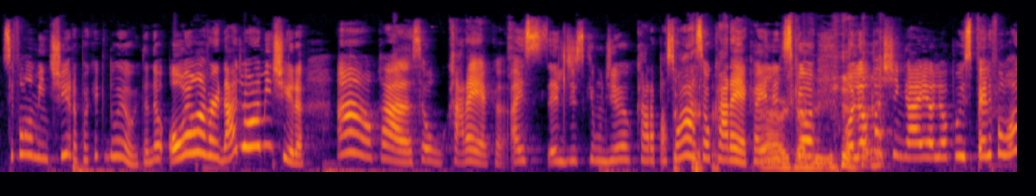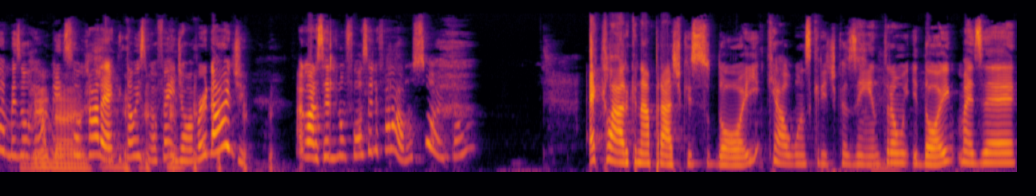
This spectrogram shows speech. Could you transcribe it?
Se for uma mentira, por que, que doeu? Entendeu? Ou é uma verdade ou é uma mentira. Ah, o cara, seu careca. Aí ele disse que um dia o cara passou, ah, seu careca. Aí Ah, ele eu disse que eu- olhou pra xingar e olhou pro espelho e falou, ah, mas eu realmente sou Verdade. careca. Então isso me ofende? É uma verdade. Agora, se ele não fosse, ele fala, ah, eu não sou, então. É claro que na prática isso dói, que algumas críticas entram e dói, mas é,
